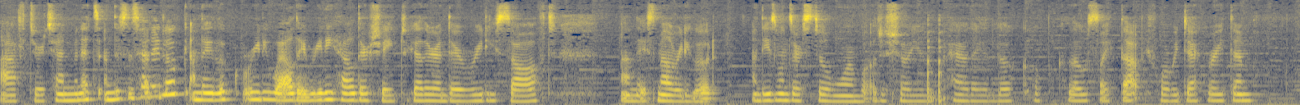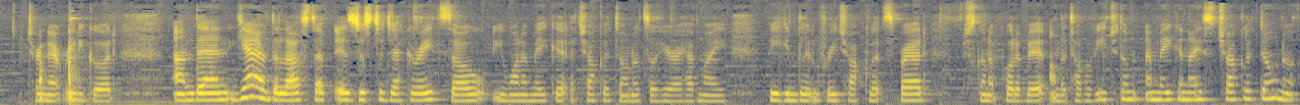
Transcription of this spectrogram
after 10 minutes and this is how they look and they look really well. They really held their shape together and they're really soft and they smell really good and these ones are still warm but I'll just show you how they look up close like that before we decorate them. Turned out really good. And then yeah the last step is just to decorate. So you want to make it a chocolate donut. So here I have my vegan gluten-free chocolate spread. I'm just gonna put a bit on the top of each of them and make a nice chocolate donut.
